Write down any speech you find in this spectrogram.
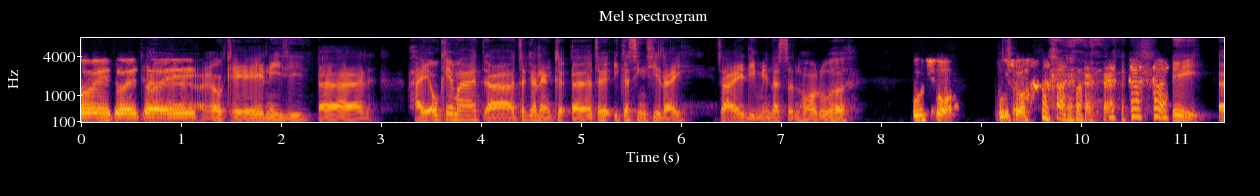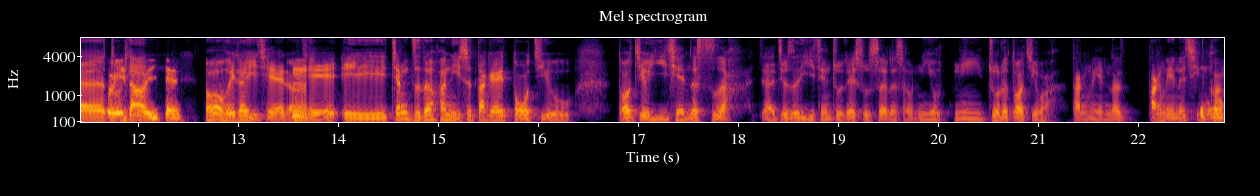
对对对，呃 OK，你呃还 OK 吗？呃，这个两个呃这个一个星期来在里面的生活如何？不错不错，诶，呃，回到以前，哦，回到以前嗯，OK，诶，这样子的话，你是大概多久多久以前的事啊？呃，就是以前住在宿舍的时候，你有你住了多久啊？当年的当年的情况？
